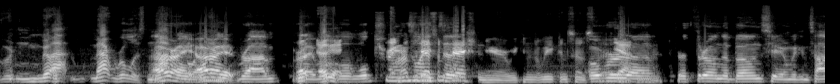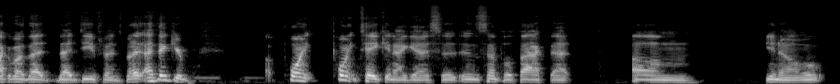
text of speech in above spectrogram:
we're, Matt, Matt Rhule is not. all right, going all right, anywhere. Rob. Right, Okay. we'll, we'll, we'll translate some to, passion here. We can we can sense over that. Yeah. uh, to throwing the bones here, and we can talk about that that defense. But I, I think your uh, point point taken, I guess, is in the simple fact that, um, you know,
